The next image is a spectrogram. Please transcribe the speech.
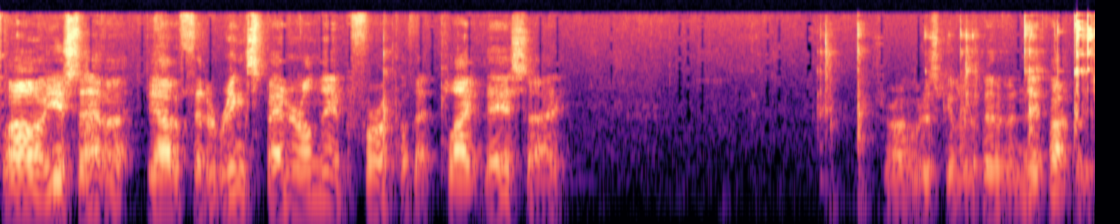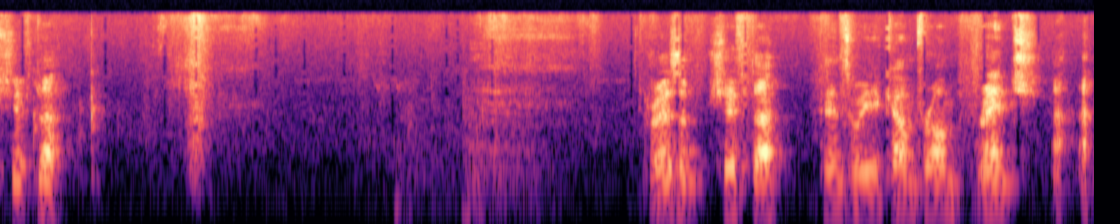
Well, I used to have a be able to fit a ring spanner on there before I put that plate there, so we'll just give it a bit of a nip up with a shifter. Crescent, shifter, depends where you come from, wrench. Let's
